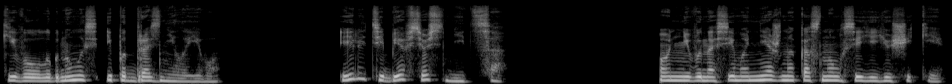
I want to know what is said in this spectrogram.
Кива улыбнулась и поддразнила его. Или тебе все снится. Он невыносимо нежно коснулся ее щеки.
